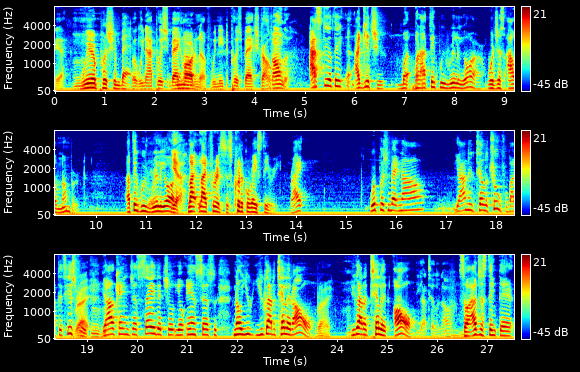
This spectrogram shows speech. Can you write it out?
Yeah, mm-hmm. We're pushing back. but we're not pushing back You know- hard enough. We need to push back stronger. Stronger. I still think I get you, but but I think we really are. We're just outnumbered. I think we really are. Yeah. Like like for instance, critical race theory, right? We're pushing back now. Y'all need to tell the truth about this history. Right. Y'all mm-hmm. can't just say that your your ancestors. No, you you got to tell it all. Right. You got to tell it all. You gotta tell it all. So I just think that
